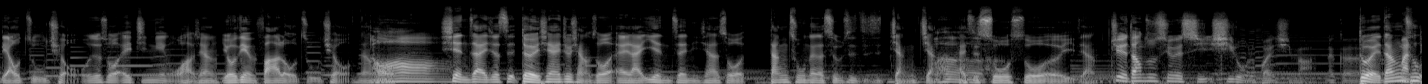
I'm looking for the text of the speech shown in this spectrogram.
聊足球，我就说，哎、今年我好像有点 follow 足球，然后哦，现在就是对，现在就想说，哎、来验证一下，说当初那个是不是只是讲讲，嗯还是说说而已这样。记得当初是因为 C C 罗的关系嘛？那个对，当初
